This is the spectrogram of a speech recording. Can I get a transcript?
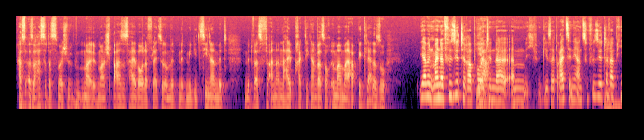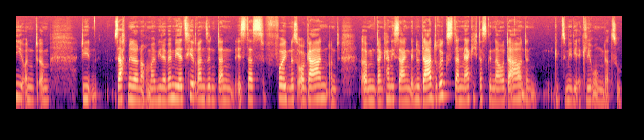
Hast, also hast du das zum Beispiel mal, mal spaßeshalber oder vielleicht sogar mit, mit Medizinern, mit, mit was für anderen Heilpraktikern, was auch immer, mal abgeklärt? Also, Ja, mit meiner Physiotherapeutin, da, ähm, ich gehe seit 13 Jahren zur Physiotherapie und ähm, die sagt mir dann auch immer wieder, wenn wir jetzt hier dran sind, dann ist das folgendes Organ und ähm, dann kann ich sagen, wenn du da drückst, dann merke ich das genau da und dann gibt sie mir die Erklärungen dazu.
